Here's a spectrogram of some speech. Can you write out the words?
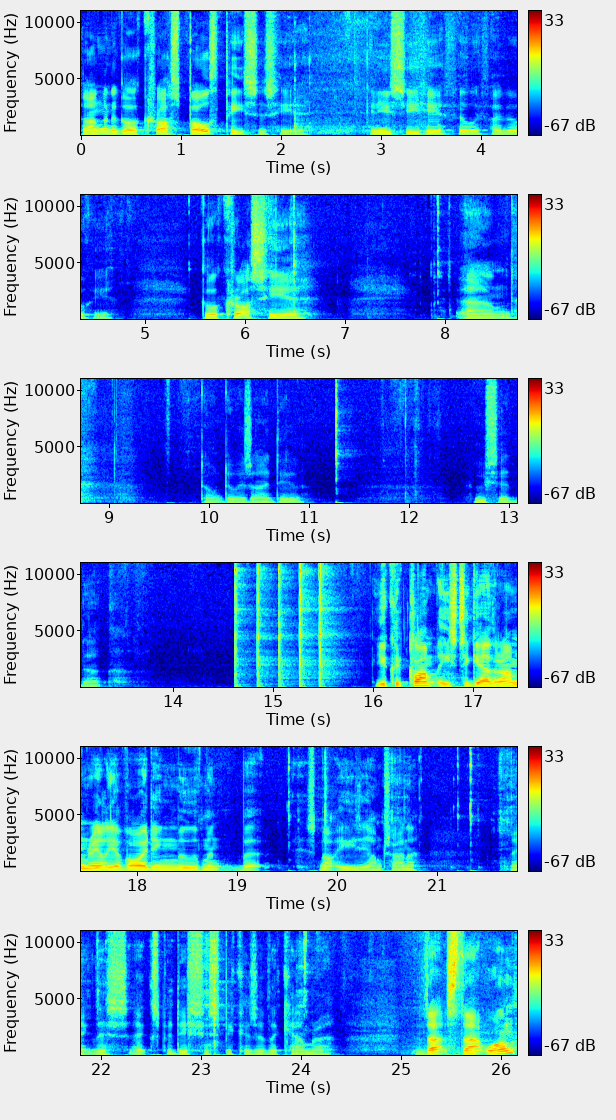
So I'm going to go across both pieces here. Can you see here, Phil, if I go here? Go across here. and don't do as I do. Who said that? You could clamp these together. I'm really avoiding movement, but it's not easy. I'm trying to make this expeditious because of the camera. That's that one.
